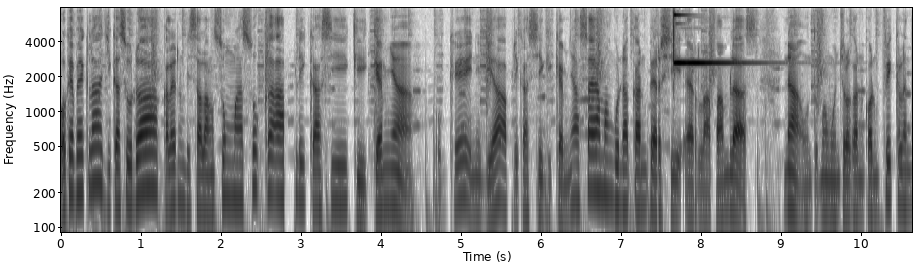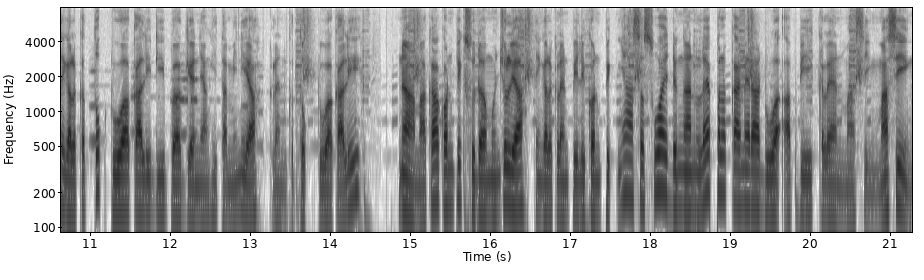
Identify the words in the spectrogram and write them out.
Oke baiklah. Jika sudah kalian bisa langsung masuk ke aplikasi Gcam-nya. Oke ini dia aplikasi Gcam-nya. Saya menggunakan versi R18 Nah untuk memunculkan config kalian tinggal ketuk dua kali di bagian yang hitam ini ya. Kalian ketuk dua kali Nah, maka config sudah muncul ya. Tinggal kalian pilih confignya sesuai dengan level kamera 2 api kalian masing-masing.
